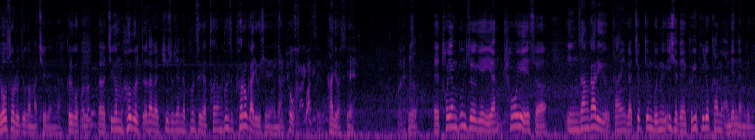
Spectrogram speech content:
요소를 줘가 맞춰야 된다. 그리고 그거는? 어, 지금 흙을 떠다가 기술센터 분석에 토양 분석 표를 가지고 있어야 된다. 저표 갖고 왔어요. 가져왔어요. 네. 그, 예, 토양 분석에 의한 표에 의해서 인상 가리 가니까 적정 범위가 있어야 되는 그게 부족하면 안 된다는 거죠.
